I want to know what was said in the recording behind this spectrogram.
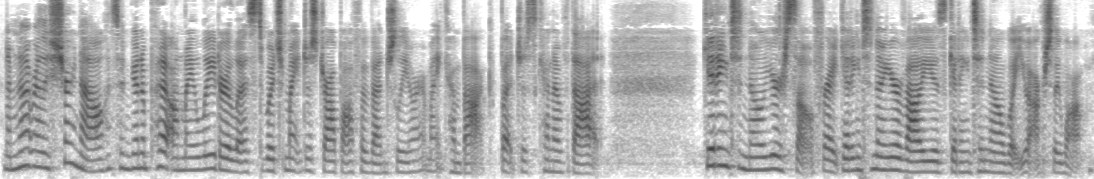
and I'm not really sure now, so I'm going to put it on my later list, which might just drop off eventually or it might come back. But just kind of that getting to know yourself, right? Getting to know your values, getting to know what you actually want.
